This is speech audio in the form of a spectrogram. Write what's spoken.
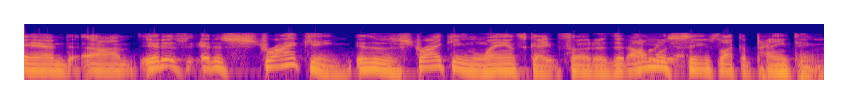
and um, it is it is striking. It is a striking landscape photo that oh, almost yeah. seems like a painting.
